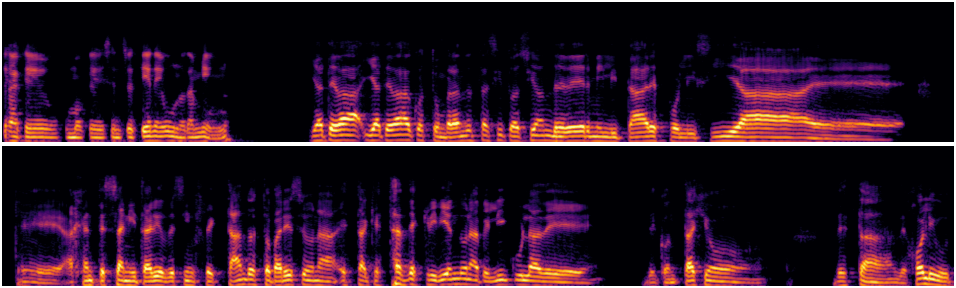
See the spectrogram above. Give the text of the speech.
o sea que como que se entretiene uno también, ¿no? Ya te, va, ya te vas acostumbrando a esta situación de ver militares, policías, eh, eh, agentes sanitarios desinfectando. Esto parece una, esta, que estás describiendo una película de, contagio de, esta, de Hollywood.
